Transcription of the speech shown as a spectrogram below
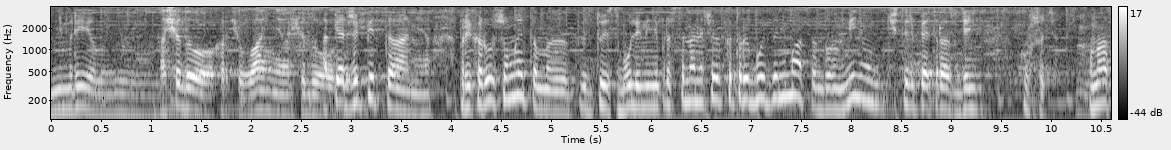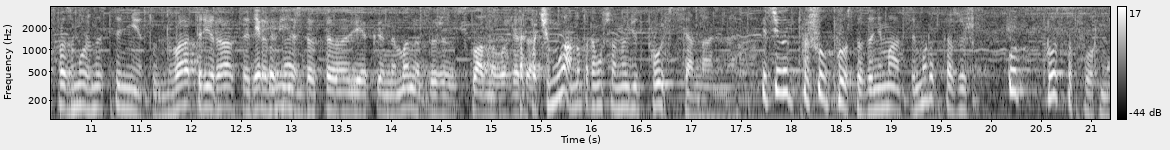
не мрел. э, А щодо харчування, щодо Опять же, питание. При хорошем этом, то есть более-менее профессиональный человек, который будет заниматься, он должен минимум 4-5 раз в день кушать У нас возможности нету. 2-3 раза это як ви минимум. знаєш, це, це як на мене дуже складно Так виглядає. почему? Оно потому что оно идет профессионально. Если человек пришел просто заниматься, ему рассказываешь, вот просто форму.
